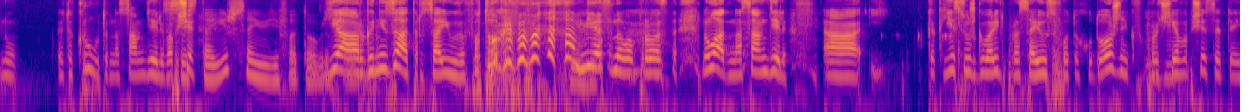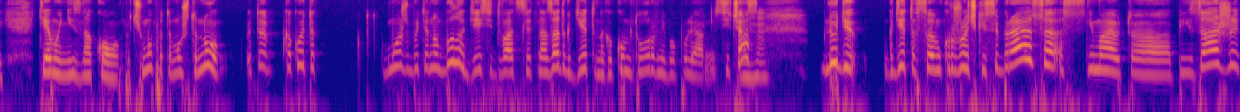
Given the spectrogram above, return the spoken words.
ну, это круто, на самом деле. Вообще, Состоишь в союзе фотографов? я организатор союза фотографов местного просто. Ну ладно, на самом деле. а, как если уж говорить про союз фотохудожников и прочее, Мгм. я вообще с этой темой не знакома. Почему? Потому что, ну, это какой-то может быть, оно было 10-20 лет назад где-то на каком-то уровне популярно. Сейчас Мгм. люди где-то в своем кружочке собираются, снимают а, пейзажи,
